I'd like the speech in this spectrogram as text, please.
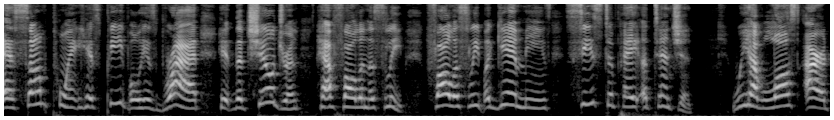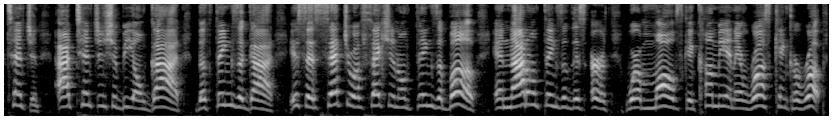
at some point, his people, his bride, his, the children have fallen asleep. Fall asleep again means cease to pay attention. We have lost our attention. Our attention should be on God, the things of God. It says, set your affection on things above and not on things of this earth where moths can come in and rust can corrupt.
